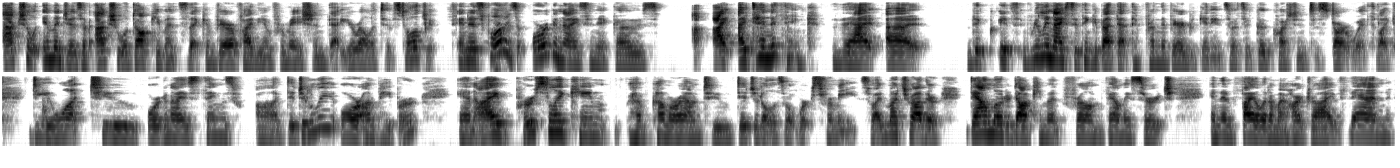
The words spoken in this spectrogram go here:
actual images of actual documents that can verify the information that your relatives told you. And as far as organizing it goes, I, I tend to think that uh, the, it's really nice to think about that from the very beginning. So it's a good question to start with. Like, do you want to organize things uh, digitally or on paper? And I personally came have come around to digital is what works for me. So I'd much rather download a document from FamilySearch and then file it on my hard drive than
